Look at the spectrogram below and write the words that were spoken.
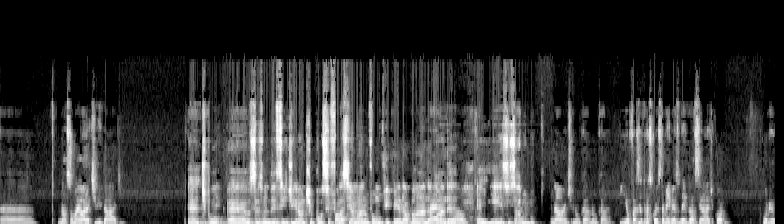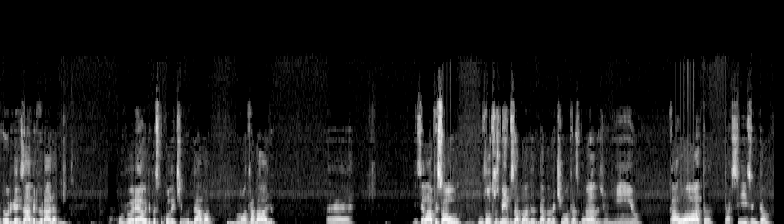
ah, nossa maior atividade. É, tipo, é, vocês não decidiram, tipo, se fala assim, ah, mano, vamos viver da banda, a É, banda é- não. é, isso, sabe? Não, a gente nunca, nunca. E eu fazia outras coisas também, mesmo dentro da cena hardcore. Or- Organizar a verdurada com o Jorel e depois com o coletivo dava um maior trabalho. É, E sei lá, o pessoal, os outros membros da banda, da banda tinham outras bandas, Juninho, Calota, Tarcísio, então.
